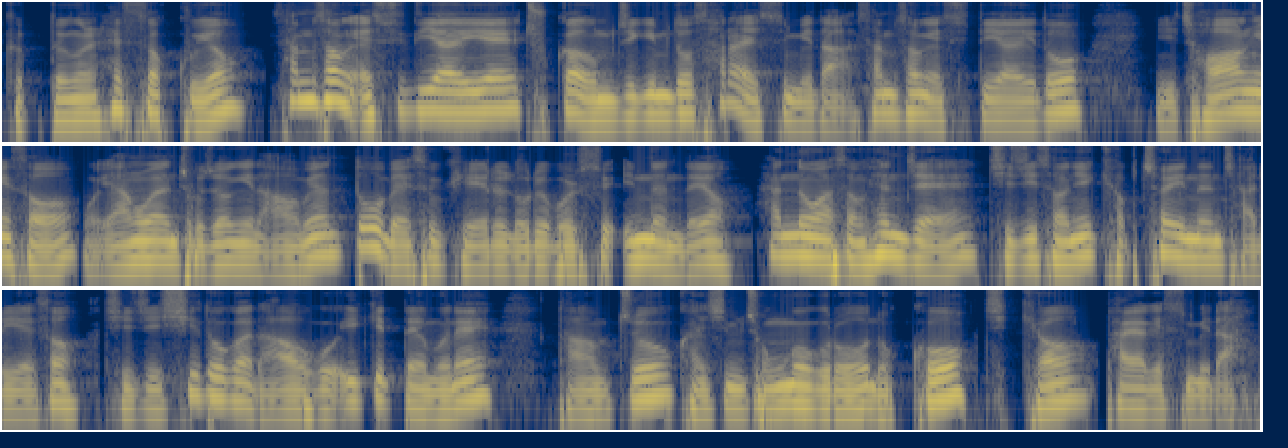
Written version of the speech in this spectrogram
급등을 했었고요. 삼성 SDI의 주가 움직임도 살아 있습니다. 삼성 SDI도 이 저항에서 뭐 양호한 조정이 나오면 또 매수 기회를 노려볼 수 있는데요. 한농화성 현재 지지선이 겹쳐 있는 자리에서 지지 시도가 나오고 있기 때문에 다음 주 관심 종목으로 놓고 지켜봐야겠습니다.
